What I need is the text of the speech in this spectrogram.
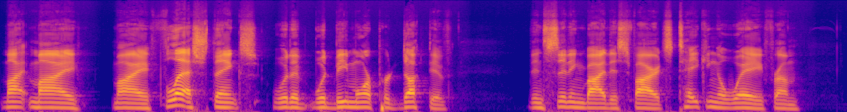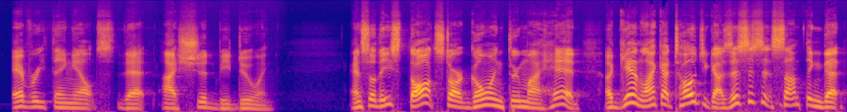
my my my flesh thinks would have would be more productive than sitting by this fire. It's taking away from everything else that I should be doing. And so these thoughts start going through my head. Again, like I told you guys, this isn't something that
